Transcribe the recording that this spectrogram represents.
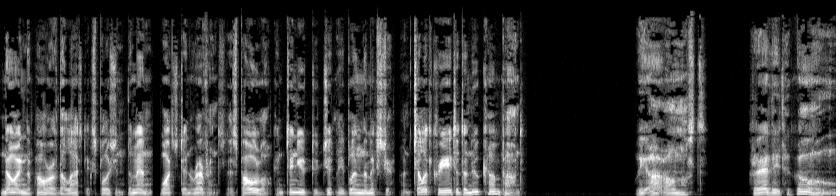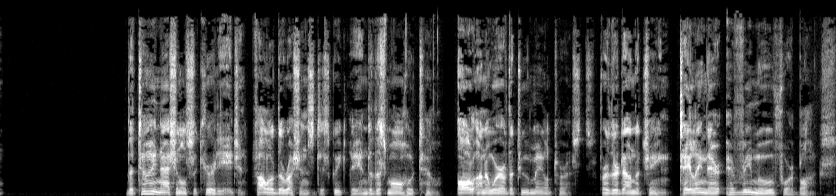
Knowing the power of the last explosion, the men watched in reverence as Paolo continued to gently blend the mixture until it created a new compound. We are almost ready to go. The Thai national security agent followed the Russians discreetly into the small hotel, all unaware of the two male tourists further down the chain, tailing their every move for blocks.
